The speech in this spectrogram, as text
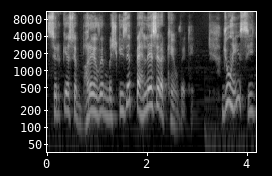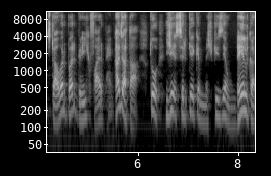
سرکے سے بھرے ہوئے مشکیزیں پہلے سے رکھے ہوئے تھے۔ جو ہی سیچ ٹاور پر گریک فائر پھینکا جاتا تو یہ سرکے کے مشکیزیں انڈیل کر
